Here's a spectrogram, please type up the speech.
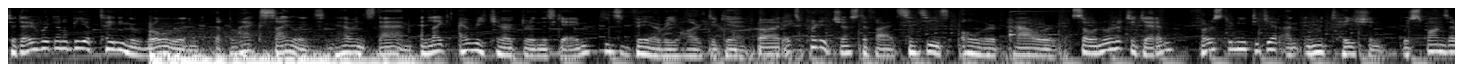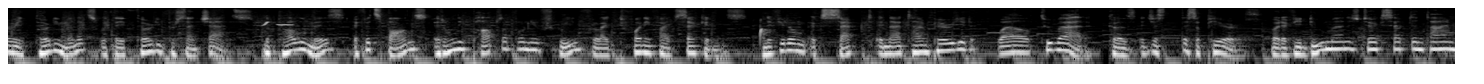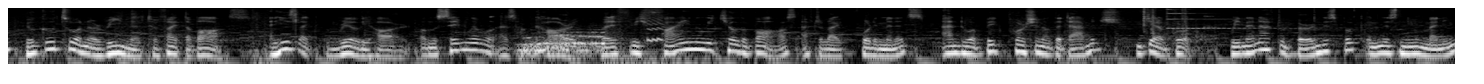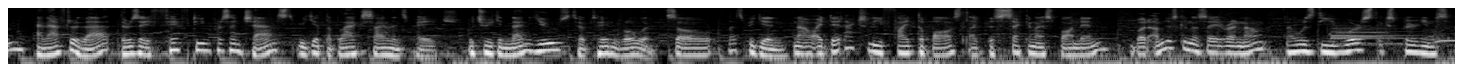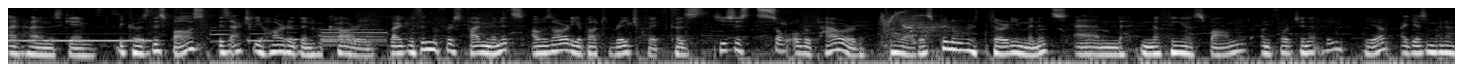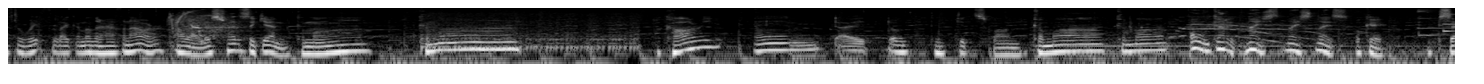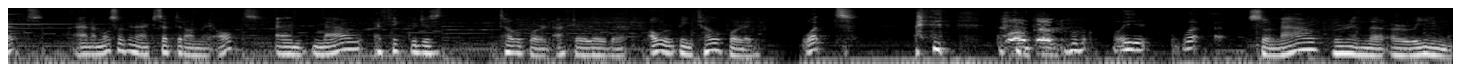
Today we're gonna be obtaining a Roland, the Black Silence in Heaven's Stand. And like every character in this game, he's very hard to get. But it's pretty justified since he's overpowered. So in order to get him, first we need to get an invitation, which spawns every 30 minutes with a 30% chance. The problem is, if it spawns, it only pops up on your screen for like 25 seconds. And if you don't accept in that time period, well, too bad, cause it just disappears. But if you do manage to accept in time, you'll go to an arena to fight the boss. And he's like really hard, on the same level as Hakari. But if we finally kill the boss after like 40 minutes and do a big portion of the damage, we get a book. We then have to burn this book in this new menu, and after that, there's a 15% chance we get the Black Silence page, which we can then use to obtain Roland. So let's begin. Now, I did actually fight the boss like the second I spawned in, but I'm just gonna say it right now, that was the worst experience I've had in this game, because this boss is actually harder than Hakari. Like within the first 5 minutes, I was already about to rage quit, because he's just so overpowered. Alright, it's been over 30 minutes and nothing has spawned, unfortunately. Yep, I guess I'm gonna have to wait for like another half an hour. Alright, let's try this again. Come on. Come on. Hakari? And I don't think it spawned. Come on, come on. Oh, we got it. Nice, nice, nice. Okay, accept. And I'm also gonna accept it on my alt. And now I think we just teleport after a little bit. Oh, we're being teleported. What? Oh, Welcome. What? What? So now we're in the arena.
